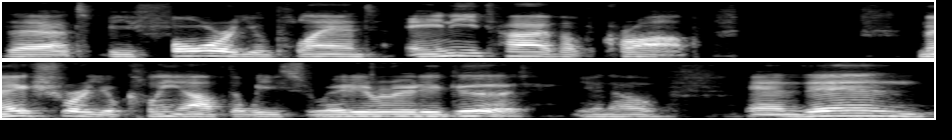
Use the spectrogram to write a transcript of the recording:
that before you plant any type of crop, make sure you clean up the weeds really, really good, you know, and then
